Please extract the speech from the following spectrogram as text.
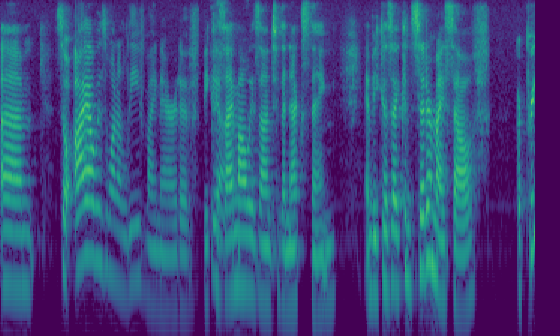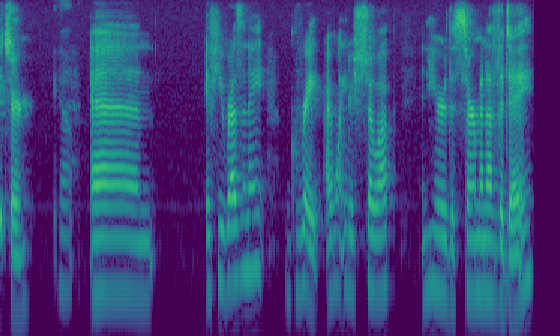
Um, so I always want to leave my narrative because yeah. I'm always on to the next thing. And because I consider myself a preacher. Yeah. And if you resonate, great. I want you to show up and hear the sermon of the day.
